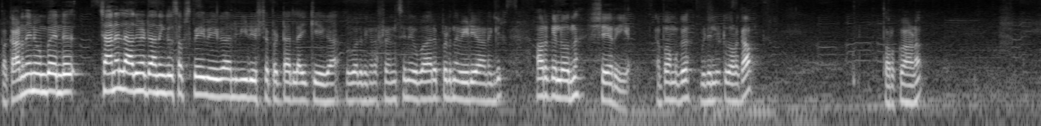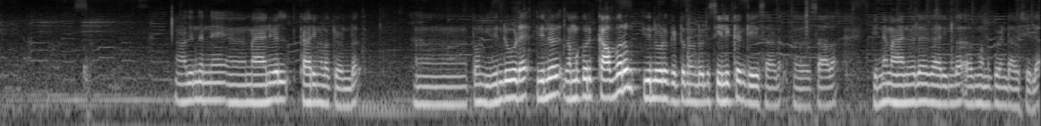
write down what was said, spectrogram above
അപ്പോൾ കാണുന്നതിന് മുമ്പ് എന്റെ ചാനൽ ആദ്യമായിട്ടാണെങ്കിൽ സബ്സ്ക്രൈബ് ചെയ്യുക അതിന്റെ വീഡിയോ ഇഷ്ടപ്പെട്ടാൽ ലൈക്ക് ചെയ്യുക. അതുപോലെ നിങ്ങളുടെ ഫ്രണ്ട്സിന് ഉപകാരപ്പെടുന്ന വീഡിയോ ആണെങ്കിൽ അവർക്കെല്ലാം ഒന്ന് ഷെയർ ചെയ്യുക. അപ്പോൾ നമുക്ക് വീഡിയോയിലോട്ട് തുറക്കാം. തുറക്കുകയാണ്. ആദ്യം തന്നെ മാനുവൽ കാര്യങ്ങളൊക്കെ ഉണ്ട്. അപ്പം ഇതിന്റെ കൂടെ ഇതിന്റെ നമുക്കൊരു കവറും ഇതിന്റെ കൂടെ കിട്ടുന്നുണ്ട്. ഒരു സിലിക്കൺ കേസാണ് സാധാ പിന്നെ മാനുവൽ കാര്യങ്ങൾ അതൊന്നും നമുക്ക് വേണ്ട ആവശ്യമില്ല.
